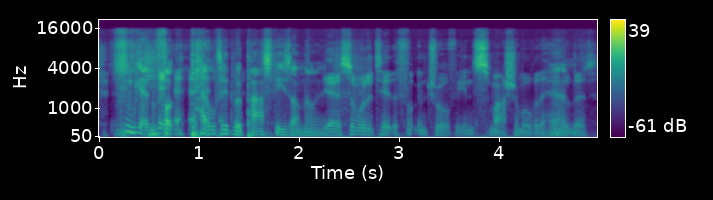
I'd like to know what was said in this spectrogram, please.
getting fucking pelted with pasties on the way. yeah. Someone would take the fucking trophy and smash him over the head Yeah. with it.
